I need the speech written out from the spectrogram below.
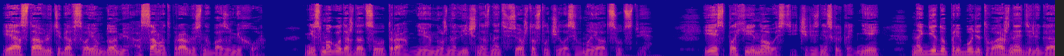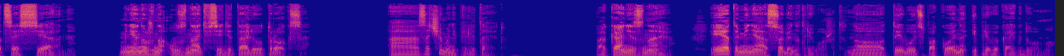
Я оставлю тебя в своем доме, а сам отправлюсь на базу Михор. Не смогу дождаться утра, мне нужно лично знать все, что случилось в мое отсутствие. Есть плохие новости. Через несколько дней на гиду прибудет важная делегация с Сиана. Мне нужно узнать все детали у Трокса. А зачем они прилетают? Пока не знаю. И это меня особенно тревожит. Но ты будь спокойна и привыкай к дому.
